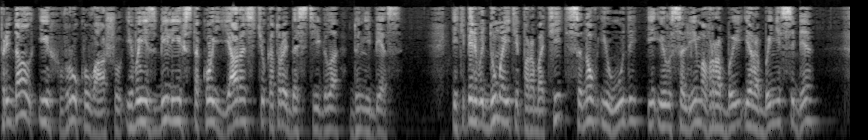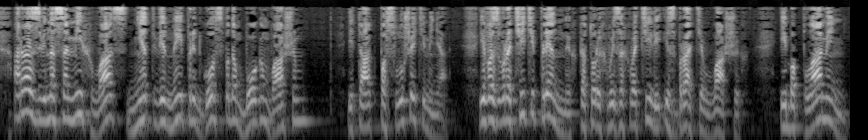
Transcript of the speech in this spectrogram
предал их в руку вашу, и вы избили их с такой яростью, которая достигла до небес. И теперь вы думаете поработить сынов Иуды и Иерусалима в рабы и рабыни себе? А разве на самих вас нет вины пред Господом Богом вашим? Итак, послушайте меня, и возвратите пленных, которых вы захватили из братьев ваших, ибо пламень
